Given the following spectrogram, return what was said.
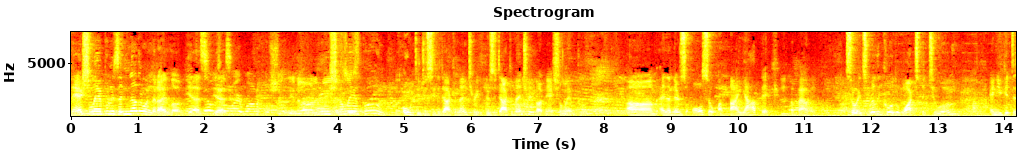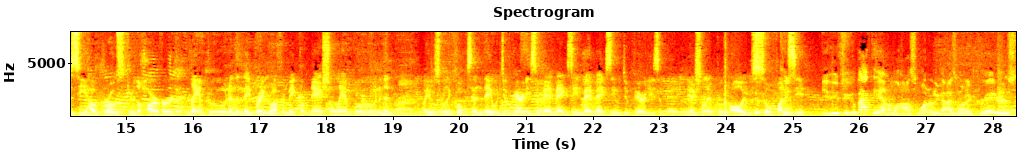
National Lampoon is another one that I love. Yes, that was yes. ironical shit. You know, what I mean? National It's just- Lampoon. Oh, did you see the documentary? There's a documentary about National Lampoon. Um, and then there's also a biopic about it. So it's really cool to watch the two of them, and you get to see how it grows through the Harvard Lampoon, and then they break off and make the National Lampoon, and then oh, it was really cool because then they would do parodies of Mad Magazine. Mad Magazine would do parodies of National Lampoon. Oh, it was so fun to see it. If you go back to Animal House, one of the guys, one of the creators,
